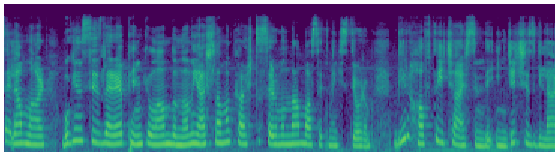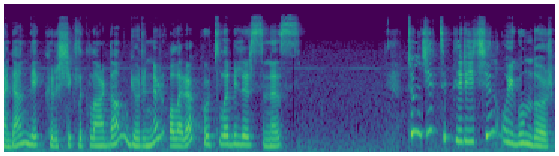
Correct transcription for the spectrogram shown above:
Selamlar. Bugün sizlere Pink London'ın yaşlanma karşıtı serumundan bahsetmek istiyorum. Bir hafta içerisinde ince çizgilerden ve kırışıklıklardan görünür olarak kurtulabilirsiniz. Tüm cilt tipleri için uygundur.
